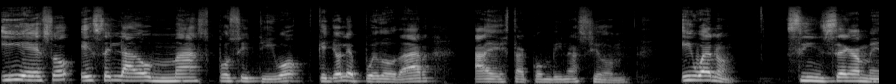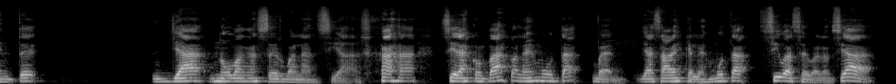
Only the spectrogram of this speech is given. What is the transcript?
y eso es el lado más positivo que yo le puedo dar a esta combinación. Y bueno, sinceramente, ya no van a ser balanceadas. si las comparas con la esmuta, bueno, ya sabes que la esmuta sí va a ser balanceada.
